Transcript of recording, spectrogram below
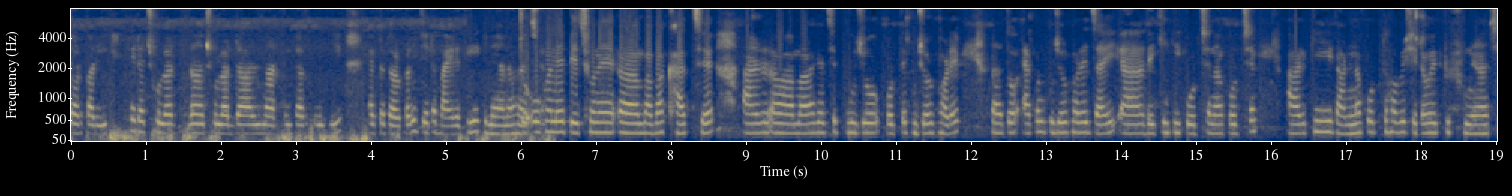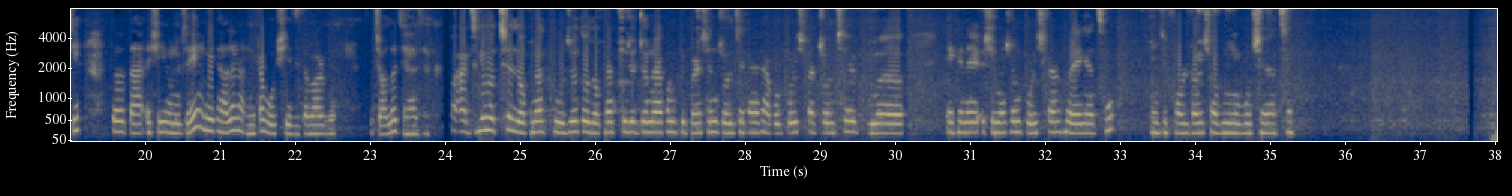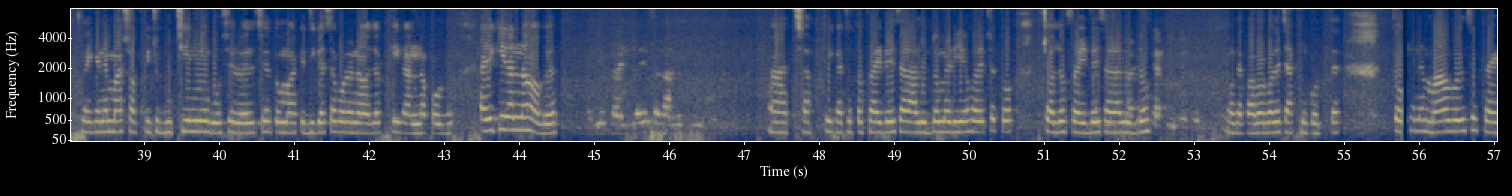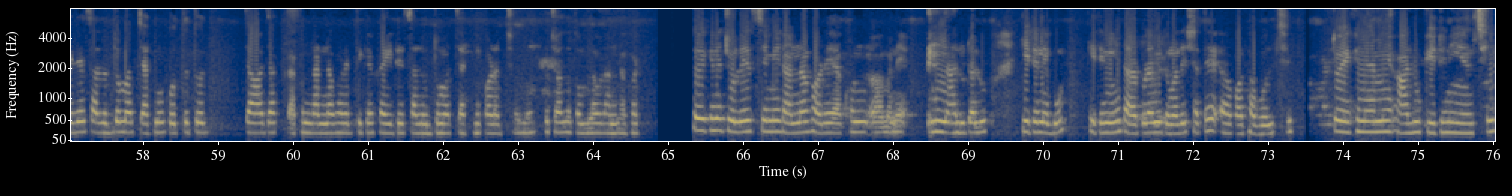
তরকারি। এটা ছোলার ছোলার ডাল নারকেল টারকেল দিয়ে একটা তরকারি যেটা বাইরে থেকে কিনে আনা হয়েছে। ওখানে পেছনে বাবা খাচ্ছে আর আহ, মা গেছে পুজো করতে পুজোর ঘরে। তো এখন পুজোর ঘরে যাই দেখি কি করছে না করছে। আর কি রান্না করতে হবে সেটাও একটু শুনে আসি। তো তা, সেই অনুযায়ী আমি তাহলে রান্নাটা বসিয়ে দিতে পারব। চলো যাওয়া যাক। আজকে হচ্ছে লোকনাথ পুজো। তো লোকনাথ পুজোর জন্য এখন প্রিপারেশন চলছে। এখানে ঠাকুর পরিষ্কার চলছে। এখানে সিংহাসন পরিষ্কার হয়ে গেছে। এই যে ফল টল সব নিয়ে বসে আছে। তো এখানে মা সবকিছু গুছিয়ে নিয়ে বসে রয়েছে। তো মাকে জিজ্ঞাসা করে নেওয়া যাক কি রান্না করব। আরে কি রান্না হবে? আচ্ছা ঠিক আছে। তো ফ্রাইড রাইস আর আলুর দমের ইয়ে হয়েছে, তো চলো ফ্রাইড রাইস আর আলুর দম। ওদের বাবা বলে চাটনি করতে। তো এখানে মা বলছে ফ্রাইড রাইস আলুর দম আর চাটনি করতে। তো যাওয়া যাক, এখন রান্নাঘরের দিকে ফ্রাইড রাইস আলুর দম আর চাটনি করার জন্য। তো চলো, তোমরাও রান্নাঘর। তো এখানে চলে এসেছি আমি রান্নাঘরে। এখন মানে আলু টালু কেটে নেব। কেটে নিয়ে তারপরে আমি তোমাদের সাথে কথা বলছি। তো এখানে আমি আলু কেটে নিয়েছি।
